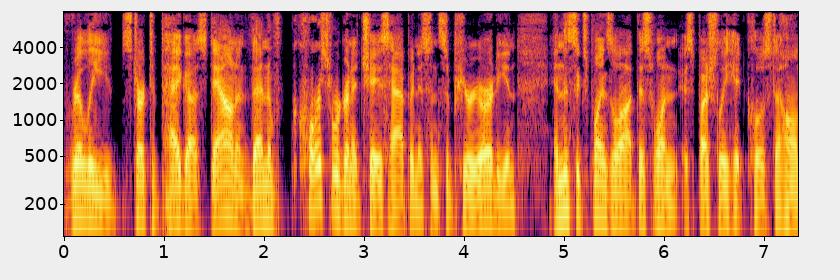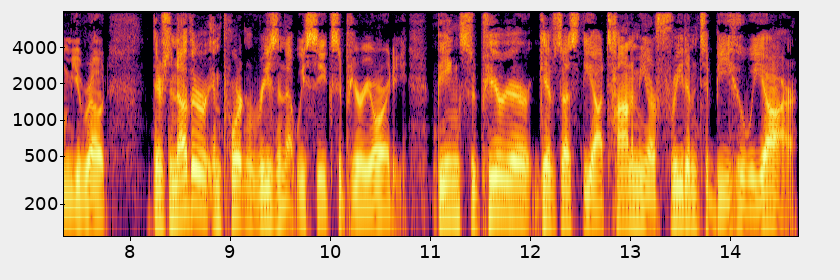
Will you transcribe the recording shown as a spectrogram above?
really start to peg us down. And then of course we're going to chase happiness and superiority. And, and this explains a lot. This one especially hit close to home. You wrote, there's another important reason that we seek superiority. Being superior gives us the autonomy or freedom to be who we are.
